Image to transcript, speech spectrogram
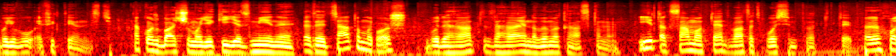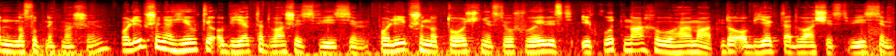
бойову ефективність. Також бачимо, які є зміни Т-30, також буде грати, заграє новими красками. І так само Т-28 прототип. Переходимо до наступних машин. Поліпшення гілки об'єкта 268. Поліпшено точність, рухливість і кут нахилу гармат до об'єкта 268.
